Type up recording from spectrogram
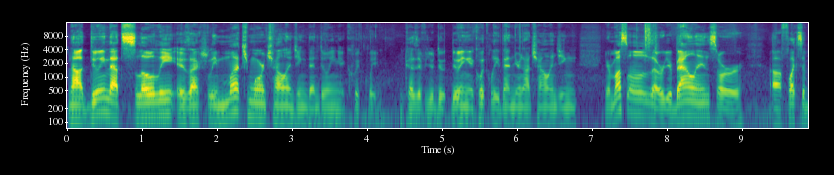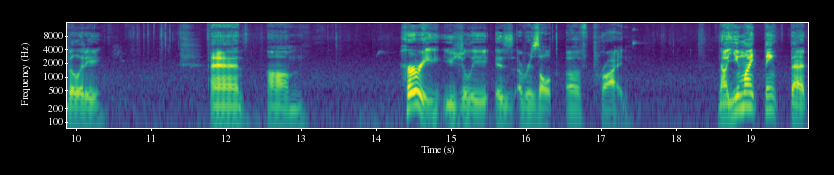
Now, doing that slowly is actually much more challenging than doing it quickly. Because if you're do- doing it quickly, then you're not challenging your muscles or your balance or uh, flexibility. And um, hurry usually is a result of pride. Now, you might think that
